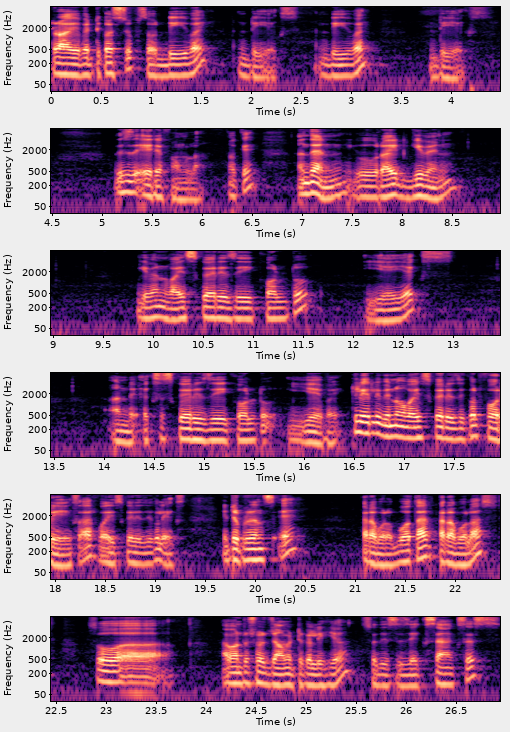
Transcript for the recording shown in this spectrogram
draw a vertical strip. So dy dx dy dx. This is the area formula okay? And then you write given given y square is equal to ax and x square is equal to ay clearly we know y square is equal 4ax or y square is equal x. It represents a parabola. Both are parabolas so uh, I want to show geometrically here. So, this is x axis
